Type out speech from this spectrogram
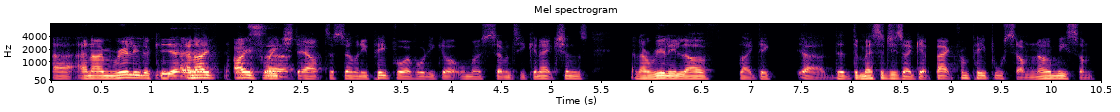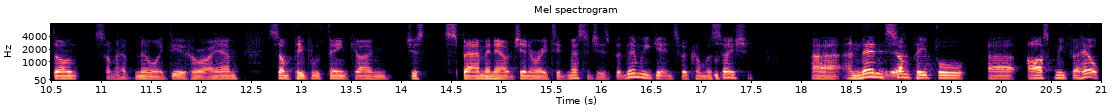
Uh, and I'm really looking. Yeah, and I've I've uh, reached uh, out to so many people. I've already got almost 70 connections, and I really love like the uh, the, the messages I get back from people. Some know me, some don't. Some have no idea who I am. Some people think I'm just spamming out generated messages. But then we get into a conversation. Uh, and then yeah. some people uh, ask me for help,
